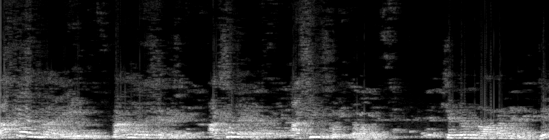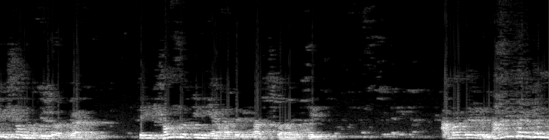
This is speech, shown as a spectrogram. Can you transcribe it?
তাকে আমরা এই বাংলাদেশের আসনে আসীন করতে হবে। সেজন্য আমাদের যেই সংগতি দরকার, সেই সংগতি নিয়ে আমাদের কাজ করা উচিত। আমাদের নারীদের জন্য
